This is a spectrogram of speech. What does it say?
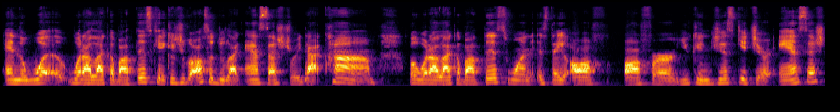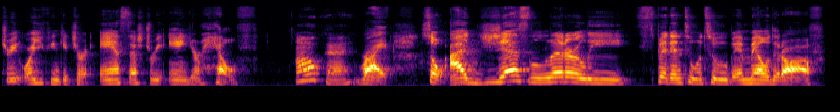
and the what what I like about this kit, because you can also do like Ancestry.com. But what I like about this one is they off offer you can just get your ancestry, or you can get your ancestry and your health. Oh, okay Right. So I just literally spit into a tube and mailed it off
